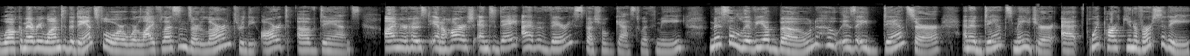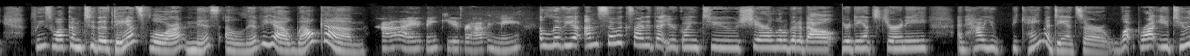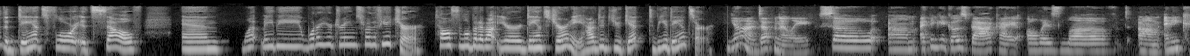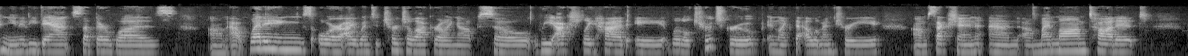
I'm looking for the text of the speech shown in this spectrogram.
Welcome, everyone, to the dance floor where life lessons are learned through the art of dance. I'm your host, Anna Harsh, and today I have a very special guest with me, Miss Olivia Bone, who is a dancer and a dance major at Point Park University. Please welcome to the dance floor, Miss Olivia. Welcome. Hi, thank you for having me. Olivia, I'm so excited that you're going to share a little bit about your dance journey and how you became a dancer. What brought you to the dance floor itself and what maybe what are your dreams for the future? Tell us a little bit about your dance journey. How did you get to be a dancer? Yeah, definitely. So um, I think it goes back. I always loved um, any community dance that there was. Um, at weddings, or I went to church a lot growing up. So we actually had a little church group in like the elementary um, section, and um, my mom taught it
